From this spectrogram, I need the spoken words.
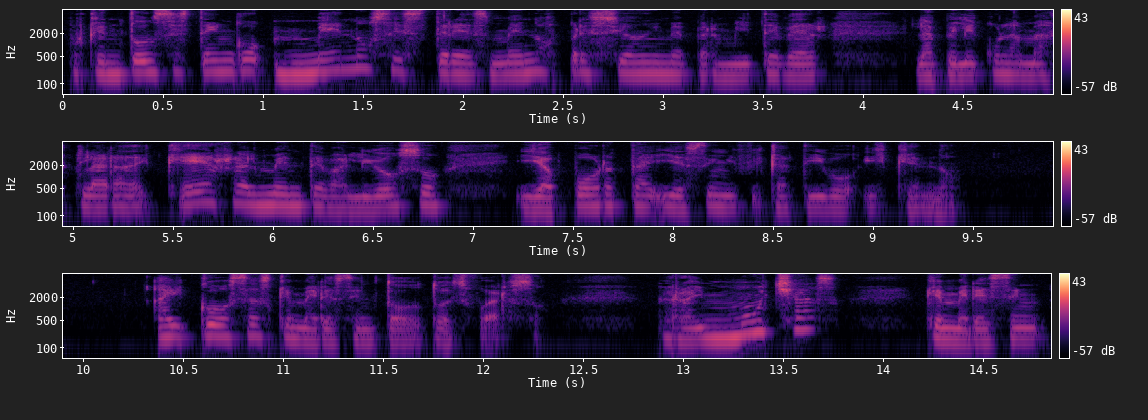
porque entonces tengo menos estrés, menos presión y me permite ver la película más clara de qué es realmente valioso y aporta y es significativo y qué no. Hay cosas que merecen todo tu esfuerzo, pero hay muchas que merecen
